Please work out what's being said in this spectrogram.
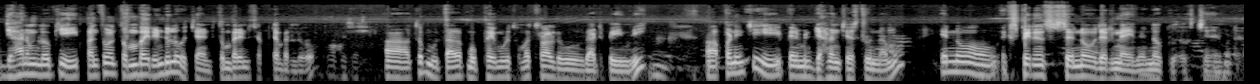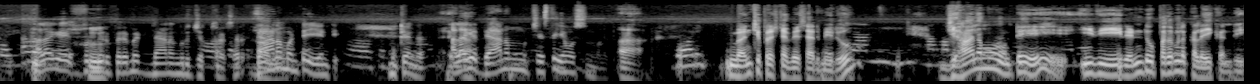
ధ్యానంలోకి పంతొమ్మిది వందల తొంభై రెండులో వచ్చానండి తొంభై రెండు సెప్టెంబర్లో. దాదాపు ముప్పై మూడు సంవత్సరాలు దాటిపోయింది. అప్పటి నుంచి పిరమిడ్ ధ్యానం చేస్తున్నాము. ఎన్నో ఎక్స్పీరియన్సెస్ ఎన్నో జరిగినాయి ఎన్నో వచ్చాయి అలాగే ఇప్పుడు మీరు పిరమిడ్ ధ్యానం గురించి చెప్తున్నారు సార్. ధ్యానం అంటే ఏంటి? ముఖ్యంగా. అలాగే ధ్యానం చేస్తే ఏమొస్తుంది మంచి ప్రశ్న వేశారు మీరు. ధ్యానము అంటే ఇది రెండు పదముల కలయికండి.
